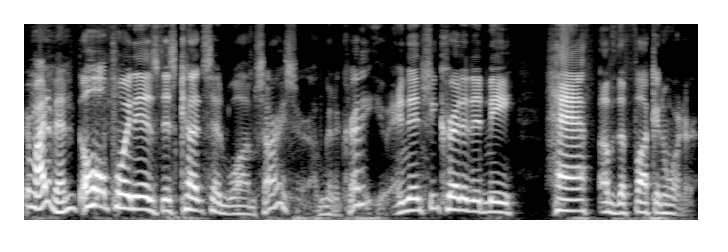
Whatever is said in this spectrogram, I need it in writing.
There might have been. The whole point is, this cunt said, "Well, I'm sorry, sir. I'm going to credit you," and then she credited me half of the fucking order.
